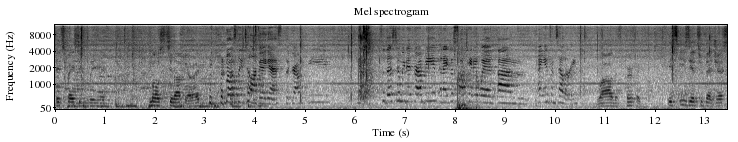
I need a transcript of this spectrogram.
It's basically most tilapia, right? Mostly tilapia, yes. The ground beef. Yeah. So this time we did ground beef, and I just sauteed it with um, onions and celery. wow, that's perfect. It's easier to digest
